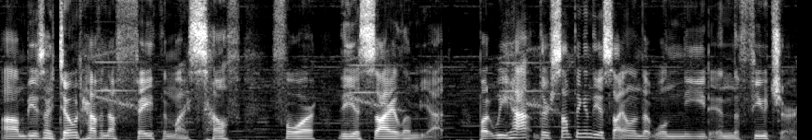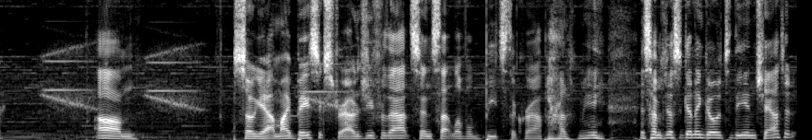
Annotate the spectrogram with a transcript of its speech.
um, because I don't have enough faith in myself for the asylum yet. But we have there's something in the asylum that we'll need in the future. Um, so yeah, my basic strategy for that, since that level beats the crap out of me, is I'm just gonna go to the Enchanted.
